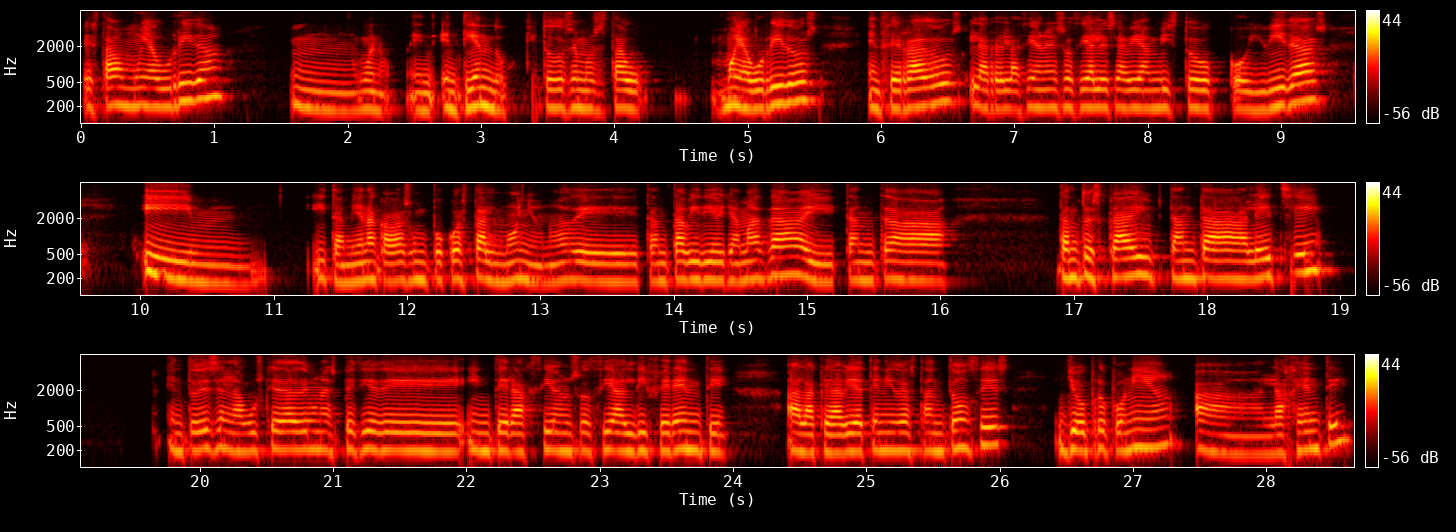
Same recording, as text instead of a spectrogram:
Estaba muy aburrida, mm, bueno, entiendo que todos hemos estado muy aburridos, encerrados, las relaciones sociales se habían visto cohibidas y, y también acabas un poco hasta el moño, ¿no? De tanta videollamada y tanta tanto Skype, tanta leche. Entonces, en la búsqueda de una especie de interacción social diferente a la que había tenido hasta entonces, yo proponía a la gente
